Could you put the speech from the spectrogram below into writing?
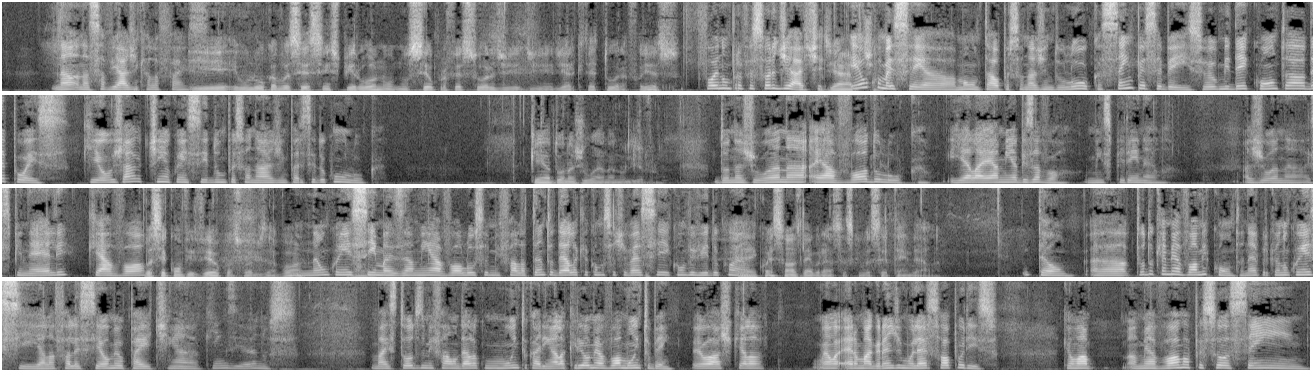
na, nessa viagem que ela faz. E, e o Luca, você se inspirou no, no seu professor de, de, de, arquitetura, foi isso? Foi num professor de arte. de arte. Eu comecei a montar o personagem do Luca sem perceber isso. Eu me dei conta depois, que eu já tinha conhecido um personagem parecido com o Luca. Quem é a dona Joana no livro? Dona Joana é a avó do Luca e ela é a minha bisavó. me inspirei nela a Joana Spinelli, que é a avó. Você conviveu com a sua bisavó? Não conheci, Não. mas a minha avó Lúcia me fala tanto dela que é como se eu tivesse convivido com ela. É, e quais são as lembranças que você tem dela? Então, uh, tudo que a minha avó me conta, né? Porque eu não conheci. Ela faleceu, meu pai tinha 15 anos. Mas todos me falam dela com muito carinho. Ela criou minha avó muito bem. Eu acho que ela era uma grande mulher só por isso. Que é uma, a minha avó é uma pessoa sem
